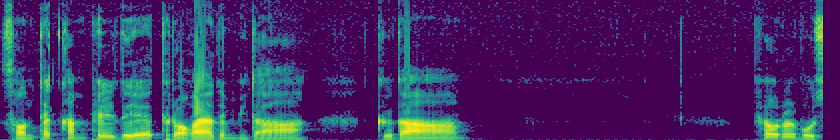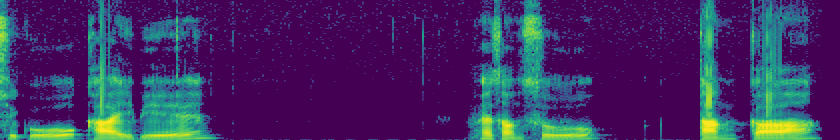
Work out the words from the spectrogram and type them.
선택한 필드에 들어가야 됩니다. 그 다음 표를 보시고 가입일, 회선수, 단가,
